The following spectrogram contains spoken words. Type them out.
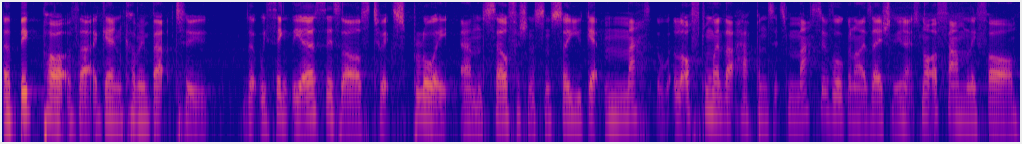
a big part of that, again, coming back to that we think the earth is ours to exploit and selfishness. And so you get mass- often when that happens, it's massive organisation. You know, it's not a family farm,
